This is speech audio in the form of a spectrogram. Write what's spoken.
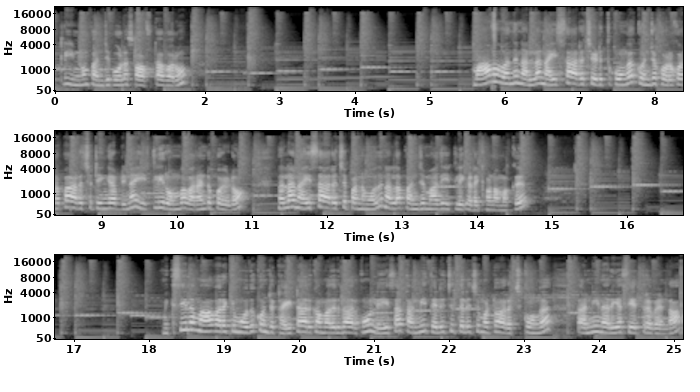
இட்லி இன்னும் பஞ்சு போல் சாஃப்டாக வரும். மாவு வந்து நல்லா நைஸாக அரைச்சி எடுத்துக்கோங்க. கொஞ்சம் கொர கொரப்பாக அரைச்சிட்டிங்க அப்படின்னா இட்லி ரொம்ப வறண்டு போயிடும். நல்லா நைஸாக அரைச்சி பண்ணும்போது நல்லா பஞ்சு மாதிரி இட்லி கிடைக்கும் நமக்கு. மிக்சியில் மாவு அரைக்கும் போது கொஞ்சம் டைட்டாக இருக்க மாதிரி தான் இருக்கும். லேசாக தண்ணி தெளித்து தெளித்து மட்டும் அரைச்சிக்கோங்க. தண்ணி நிறைய சேர்த்துற வேண்டாம்.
